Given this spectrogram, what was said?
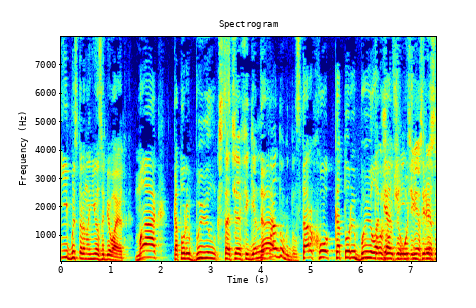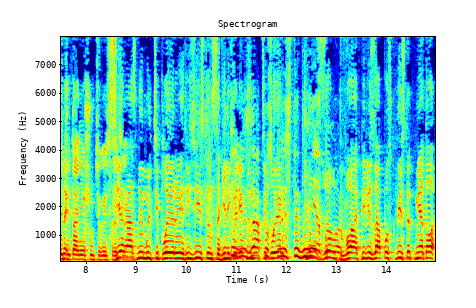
и быстро на нее забивают. Мак, который был... Кстати, офигенный да, продукт был. Стархок, который был, Тоже опять очень же, очень интересное сочетание шутера и стратегии. Все разные мультиплееры Резистенса, великолепный перезапуск мультиплеер Killzone 2, перезапуск Twisted Metal.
